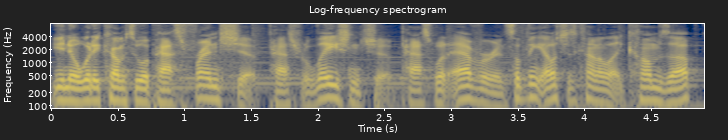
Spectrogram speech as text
you know, when it comes to a past friendship, past relationship, past whatever, and something else just kind of like comes up,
